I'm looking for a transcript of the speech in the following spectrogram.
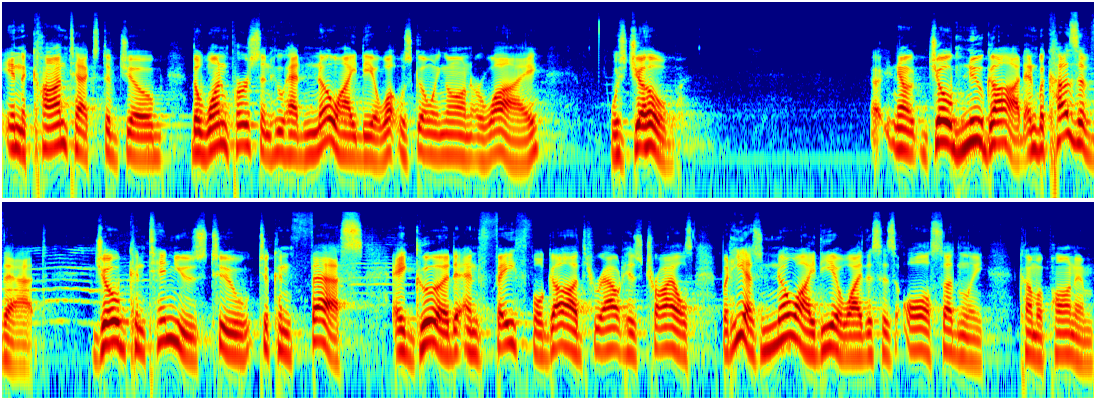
in the context of Job, the one person who had no idea what was going on or why was Job. Uh, now, Job knew God, and because of that, Job continues to, to confess a good and faithful God throughout his trials, but he has no idea why this has all suddenly come upon him.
